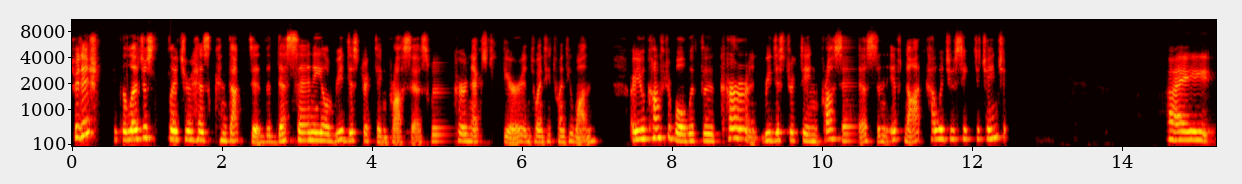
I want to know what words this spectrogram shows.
Traditionally, the legislature has conducted the decennial redistricting process, which will occur next year in 2021. Are you comfortable with the current redistricting process? And if not, how would you seek to change it? I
